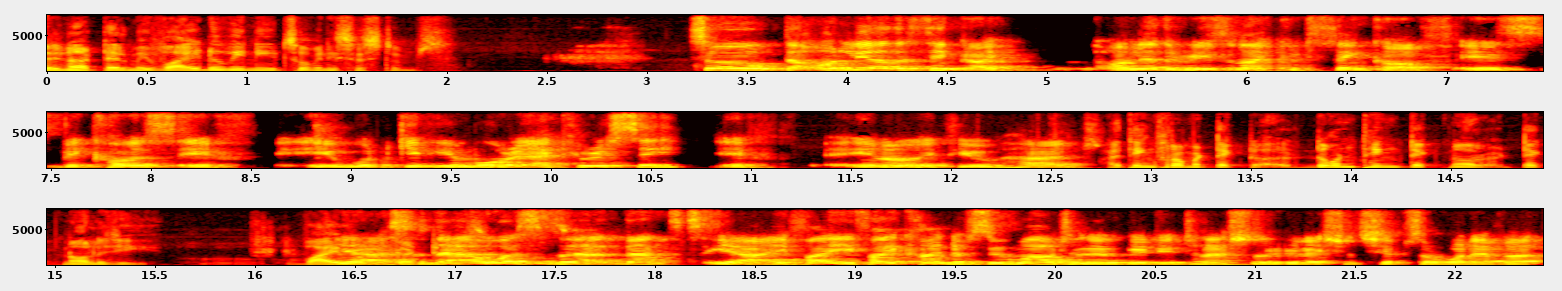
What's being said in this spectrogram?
Rina, tell me, why do we need so many systems? So the only other thing I, only other reason I could think of is because if it would give you more accuracy, if you know, if you had. I think from a tech, don't think techno- technology. Why? Yeah, so that was that. That's yeah. If I if I kind of zoom out a little bit, international relationships or whatever.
